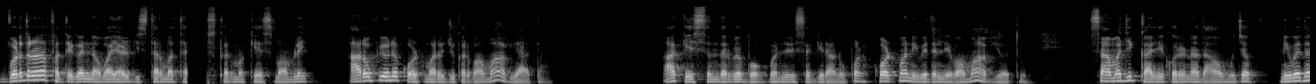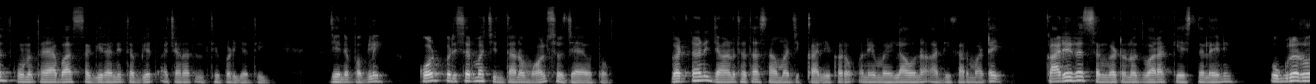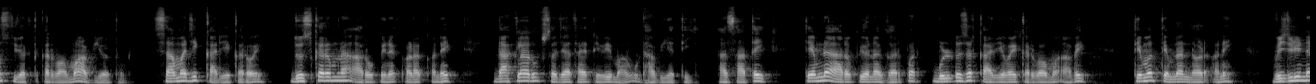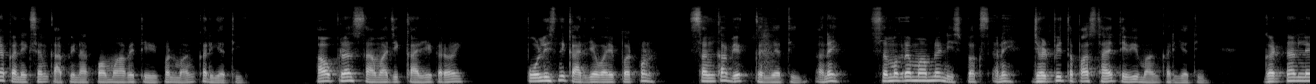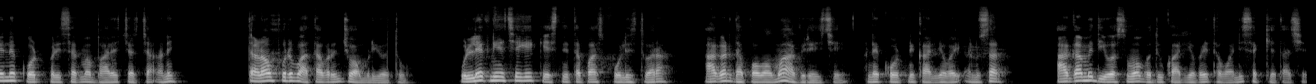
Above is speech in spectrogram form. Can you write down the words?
વડોદરાના ફતેગંજ નવાયાર્ડ વિસ્તારમાં થયેલા દુષ્કર્મ કેસ મામલે આરોપીઓને કોર્ટમાં રજૂ કરવામાં આવ્યા હતા. આ કેસ સંદર્ભે ભોગ બનેલી સગીરાનું પણ કોર્ટમાં નિવેદન લેવામાં આવ્યું હતું. સામાજિક કાર્યકરોના દાવા મુજબ નિવેદન પૂર્ણ થયા બાદ સગીરાની તબિયત અચાનક લથડી પડી હતી, જેને પગલે કોર્ટ પરિસરમાં ચિંતાનો માહોલ સર્જાયો હતો. ઘટનાની જાણ થતાં સામાજિક કાર્યકરો અને મહિલાઓના અધિકાર માટે કાર્યરત સંગઠનો દ્વારા કેસને લઈને ઉગ્ર રોષ વ્યક્ત કરવામાં આવ્યો હતો. સામાજિક કાર્યકરોએ દુષ્કર્મના આરોપીને કડક અને દાખલારૂપ સજા થાય તેવી માંગ ઉઠાવી હતી. આ સાથે તેમણે આરોપીઓના ઘર પર બુલડોઝર કાર્યવાહી કરવામાં આવે તેમજ તેમના નળ અને વીજળીના કનેક્શન કાપી નાખવામાં આવે તેવી પણ માંગ કરી હતી. આ ઉપરાંત સામાજિક કાર્યકરોએ પોલીસની કાર્યવાહી પર પણ શંકા વ્યક્ત કરી હતી અને સમગ્ર મામલે નિષ્પક્ષ અને ઝડપી તપાસ થાય તેવી માંગ કરી હતી. ઘટનાને લઈને કોર્ટ પરિસરમાં ભારે ચર્ચા અને તણાવપૂર્ણ વાતાવરણ જોવા મળ્યું હતું. ઉલ્લેખનીય છે કે કેસની તપાસ પોલીસ દ્વારા આગળ ધપાવવામાં આવી રહી છે અને કોર્ટની કાર્યવાહી અનુસાર આગામી દિવસોમાં વધુ કાર્યવાહી થવાની શક્યતા છે.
